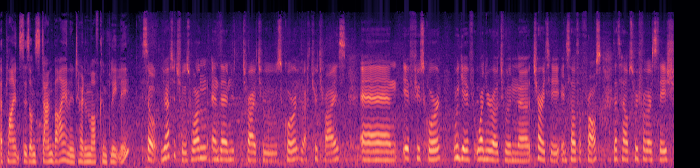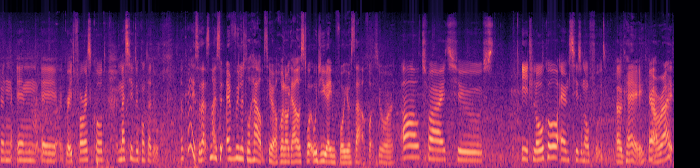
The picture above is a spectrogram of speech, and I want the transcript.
appliances on standby and then turn them off completely. So you have to choose one and then you try to score. You have three tries, and if you score, we give one euro to a uh, charity in south of France that helps reforestation in a great forest called Massif de Contador. Okay, so that's nice. So every little helps here at Roland Garros. What would you aim for yourself? What's your I'll try to eat local and seasonal food. okay? Yeah. All right.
